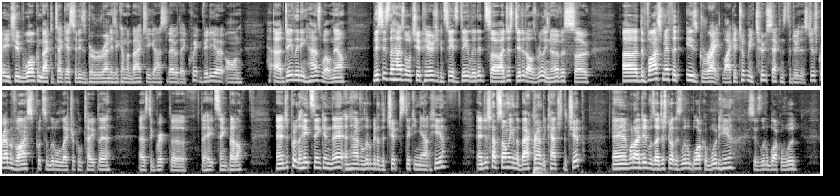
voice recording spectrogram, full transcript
Hey YouTube, welcome back to Tech Yes Cities. Bryaneasy coming back to you guys today with a quick video on uh, delidding Haswell. Now, this is the Haswell chip here. As you can see, it's delidded. So I just did it. I was really nervous. So uh, the vice method is great. Like it took me two seconds to do this. Just grab a vice, put some little electrical tape there as to grip the, the heat sink better. And just put the heat sink in there and have a little bit of the chip sticking out here. And just have something in the background to catch the chip. And what I did was I just got this little block of wood here. See this little block of wood?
